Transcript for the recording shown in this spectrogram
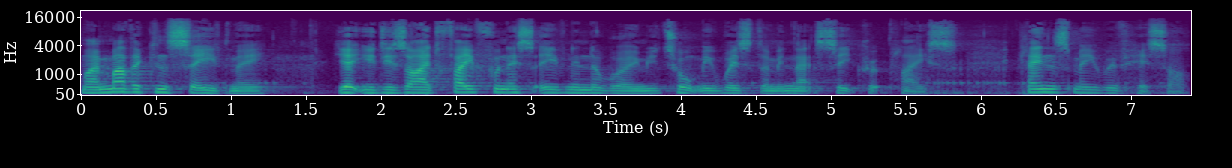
my mother conceived me. Yet you desired faithfulness even in the womb. You taught me wisdom in that secret place. Cleanse me with hyssop,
